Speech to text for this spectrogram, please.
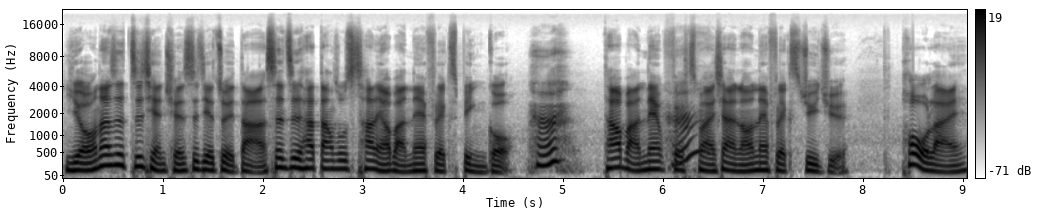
有，那是之前全世界最大，甚至他当初差点要把 Netflix 并购，哈，他要把 Netflix 买下来，然后 Netflix 拒绝，后来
